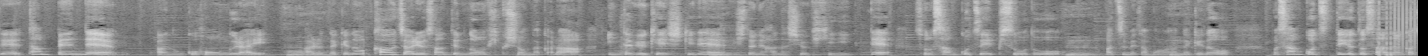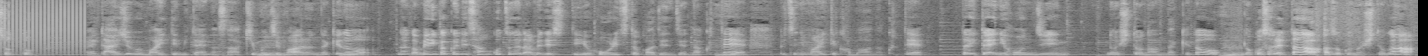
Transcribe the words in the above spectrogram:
で短編であの5本ぐらいうん。あるんだけど、川内有夫さんってノンフィクションだからインタビュー形式でうん。人に話を聞きに行ってその散骨エピソードをうん。集めたものなんだけど、まあ、散骨っていうとさなんかちょっと「え大丈夫？巻いて」みたいなさ気持ちもあるんだけど、なんか明確に散骨がダメですっていう法律とかは全然なくて、別に巻いて構わなくて大体日本人の人なんだけど、うん。残された家族の人が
